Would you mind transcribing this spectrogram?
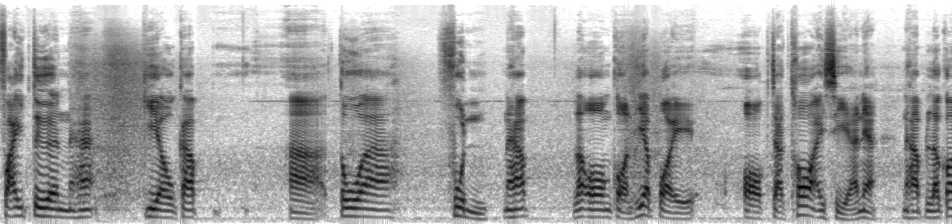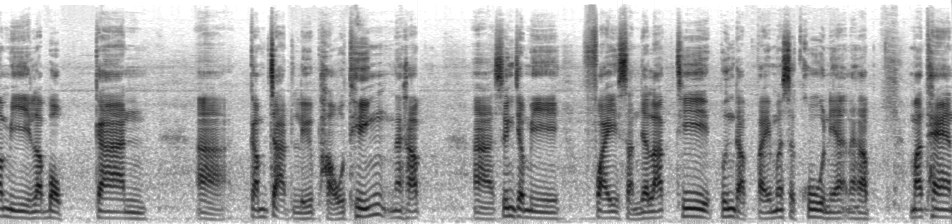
ไฟเตือนนะฮะเกี่ยวกับตัวฝุ่นนะครับละอองก่อนที่จะปล่อยออกจากท่อไอเสียเนี่ยนะครับแล้วก็มีระบบ การอ่ากำจัดหรือเผาทิ้งนะครับซึ่งจะมีไฟสัญลักษณ์ที่เพิ่งดับไปเมื่อสักครู่นี้นะครับ มาแทน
